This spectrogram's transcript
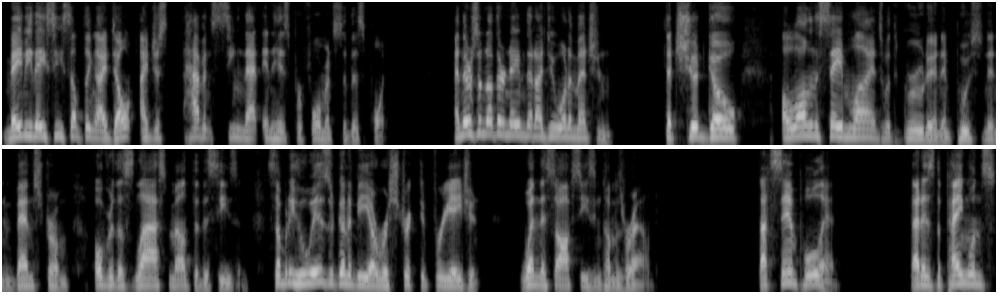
maybe they see something I don't. I just haven't seen that in his performance to this point. And there's another name that I do want to mention that should go along the same lines with Gruden and Puustinen and Bemstrom over this last month of the season. Somebody who is going to be a restricted free agent when this offseason comes around. That's Sam Poulin. That is the Penguins'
